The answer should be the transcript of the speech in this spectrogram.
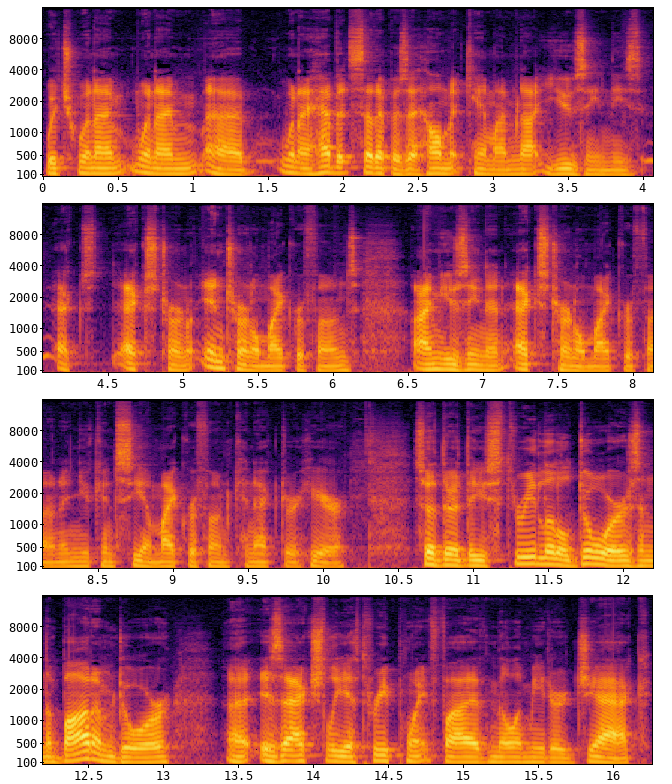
which when I'm when I'm uh, when I have it set up as a helmet cam, I'm not using these ex external internal microphones. I'm using an external microphone, and you can see a microphone connector here. So there are these three little doors, and the bottom door uh, is actually a 3.5 millimeter jack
